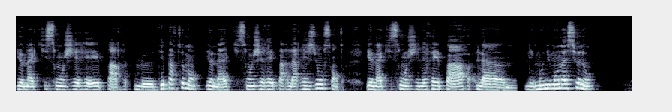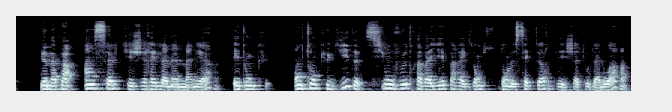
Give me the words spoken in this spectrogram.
Il y en a qui sont gérés par le département. Il y en a qui sont gérés par la région centre. Il y en a qui sont gérés par la, les monuments nationaux il n'y en a pas un seul qui est géré de la même manière. Et donc, en tant que guide, si on veut travailler, par exemple, dans le secteur des châteaux de la Loire,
